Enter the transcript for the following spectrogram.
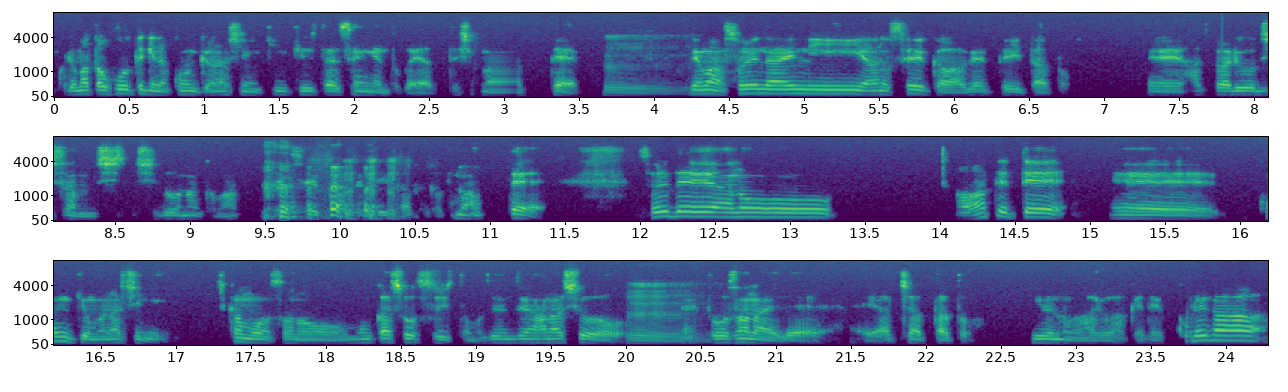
これまた法的な根拠なしに緊急事態宣言とかやってしまって、うん。で、まあ、それなりにあの成果を上げていたと。えー、八割おじさんのし指導なんかもあって、成果を上げていたということもあって、それで、あの慌てて、えー根拠もなしに、しかもその文科省筋とも全然話をうん。えー通さないでやっちゃったというのがあるわけで、これが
